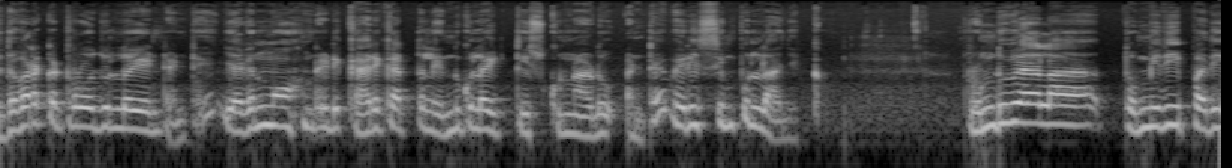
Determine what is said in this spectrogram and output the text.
ఇదివరకటి రోజుల్లో ఏంటంటే జగన్మోహన్ రెడ్డి కార్యకర్తలు ఎందుకు లైట్ తీసుకున్నాడు అంటే వెరీ సింపుల్ లాజిక్. రెండు వేల తొమ్మిది పది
